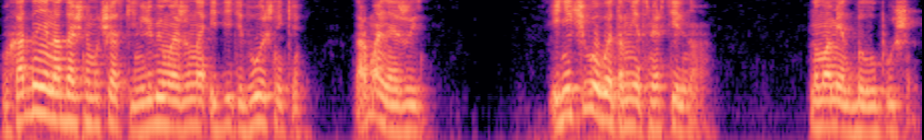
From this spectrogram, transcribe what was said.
выходные на дачном участке, нелюбимая жена и дети-двоечники нормальная жизнь. И ничего в этом нет смертельного. Но момент был упущен.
